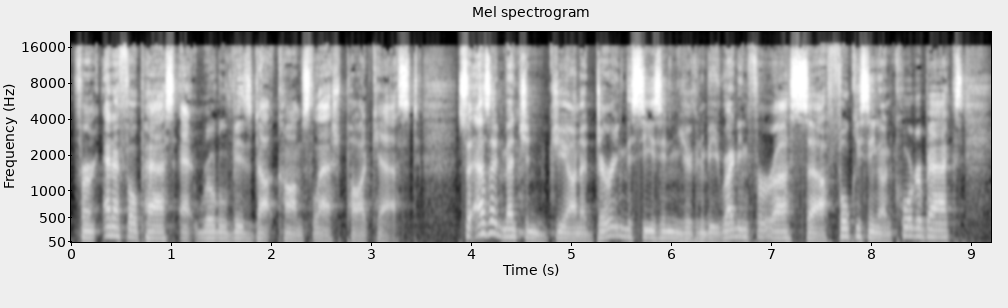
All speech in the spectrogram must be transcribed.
for an NFL pass at rotoviz.com slash podcast. So, as I mentioned, Gianna, during the season, you're going to be writing for us, uh, focusing on quarterbacks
